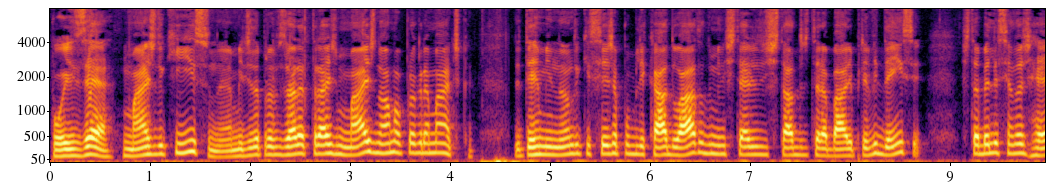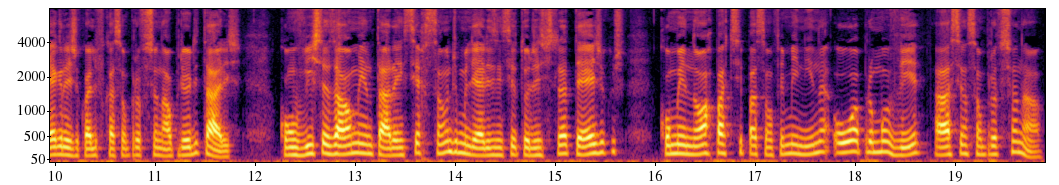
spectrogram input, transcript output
Pois é, mais do que isso, né? a medida provisória traz mais norma programática, determinando que seja publicado o ato do Ministério do Estado de Trabalho e Previdência, estabelecendo as regras de qualificação profissional prioritárias, com vistas a aumentar a inserção de mulheres em setores estratégicos com menor participação feminina ou a promover a ascensão profissional.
